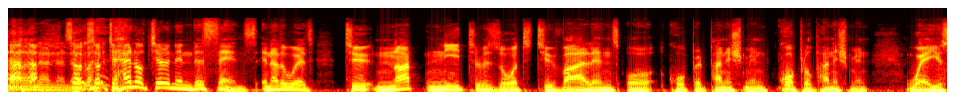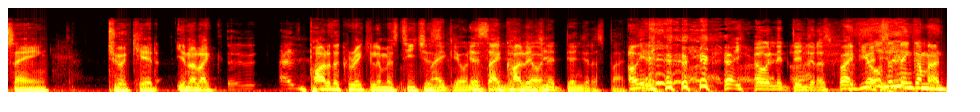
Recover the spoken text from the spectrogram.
No, no, no, so, so to handle children in this sense, in other words, to not need to resort to violence or corporate punishment, corporal punishment, where you're saying to a kid, you know, like part of the curriculum as teachers Mike, you're is psychology. You're on a dangerous path. Oh yeah, you're on a dangerous path. If you also think I'm on,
